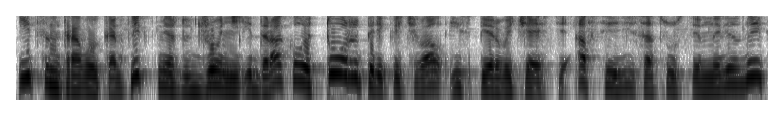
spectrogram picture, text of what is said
и центровой конфликт между Джонни и Дракулой тоже перекочевал из первой части, а в связи с отсутствием новизны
